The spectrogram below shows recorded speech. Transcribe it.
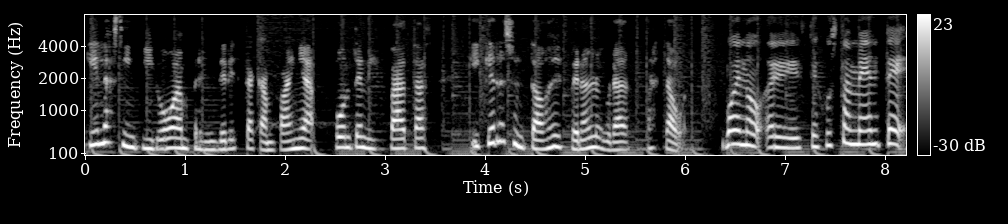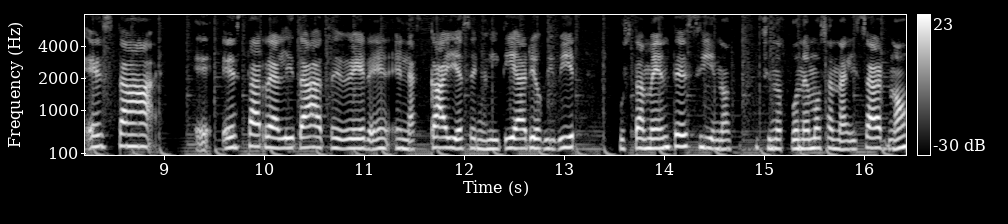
qué las inspiró a emprender esta campaña Ponte mis patas y qué resultados esperan lograr hasta ahora. Bueno, este, justamente esta, eh, esta realidad de ver en, las calles, en el diario vivir, justamente si nos, si nos ponemos a analizar, ¿no?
